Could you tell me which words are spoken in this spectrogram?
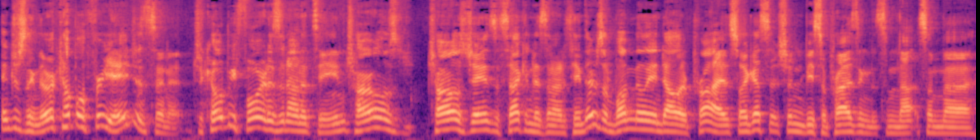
Interesting. There are a couple of free agents in it. Jacoby Ford isn't on a team. Charles Charles James II isn't on a team. There's a one million dollar prize, so I guess it shouldn't be surprising that some not some uh,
